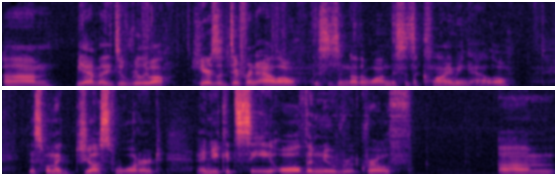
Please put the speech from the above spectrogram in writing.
Um, yeah, but they do really well. Here's a different aloe. This is another one. This is a climbing aloe. This one I just watered. And you could see all the new root growth, um,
